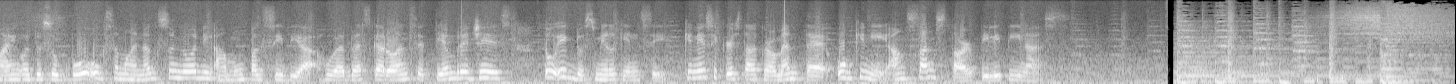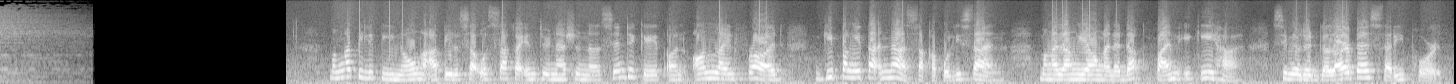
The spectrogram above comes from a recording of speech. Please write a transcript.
Maayong adto Sugbo ug sa mga nagsunod ning among pagsibya, Huwebes karon Setyembre 10, tuig 2015. Kini si Crystal Cromente ug kini ang Sunstar Pilipinas. Mga Pilipino nga apil sa usa ka international syndicate on online fraud gipangita na sa kapulisan. Mga langyaw nga nadakpan ikiha. Si Mildred Galarpes sa report.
